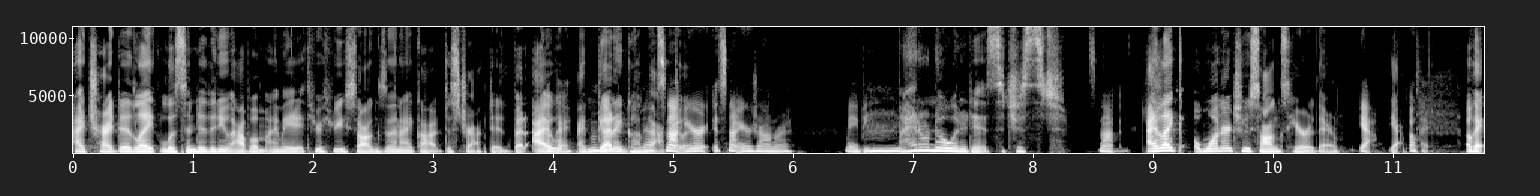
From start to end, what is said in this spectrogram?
I tried to like listen to the new album. I made it through three songs and then I got distracted. But I Okay. I'm Mhm. gonna come back. It's not your. It's not your genre. Maybe Mm, I don't know what it is. It's just it's not. I like one or two songs here or there. Yeah. Yeah. Okay. Okay.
